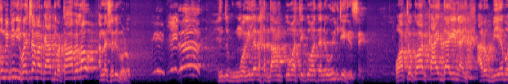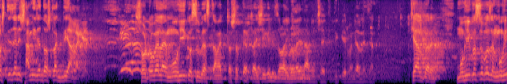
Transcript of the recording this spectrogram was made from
তুমি বিনি হয়েছে আমার গায়ে হাত দিবা, টাকা বেলাও আর না শরীর বড়। কিন্তু মহিলারা দাম কমাতে কমাতে উল্টে গেছে। অত কর কায়দাই নাই। আরও বিয়ে বসতে জানি স্বামীরে দশ লাখ দেয়া লাগে। ছোটবেলায় মহি কচু ব্যস্তাম একটার সাথে, একটা এসে গেলে জড়াই গড়াই নামে দিকে মানে আল্লাহ জানে খেয়াল করেন, মহি কচু বোঝেন? মহি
